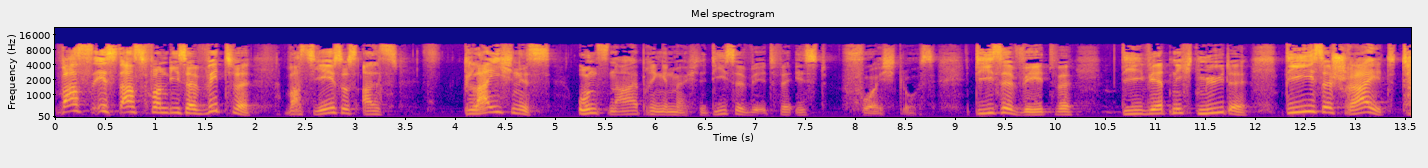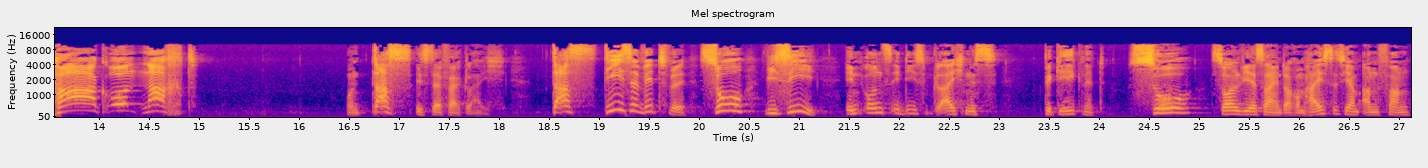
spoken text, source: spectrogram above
Was ist das von dieser Witwe, was Jesus als Gleichnis uns nahebringen möchte? Diese Witwe ist furchtlos. Diese Witwe, die wird nicht müde. Diese schreit Tag und Nacht. Und das ist der Vergleich dass diese Witwe, so wie sie in uns in diesem Gleichnis begegnet, so sollen wir sein. Darum heißt es ja am Anfang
